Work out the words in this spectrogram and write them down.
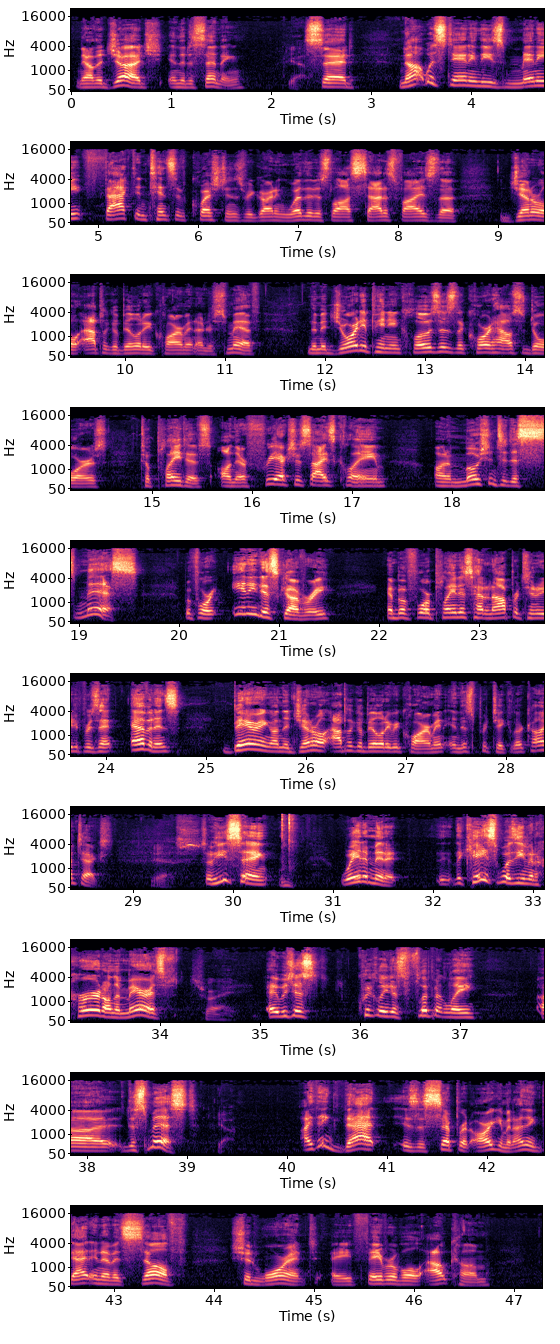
Now the judge in the dissenting Yeah. said, notwithstanding these many fact intensive questions regarding whether this law satisfies the general applicability requirement under Smith, the majority opinion closes the courthouse doors to plaintiffs on their free exercise claim on a motion to dismiss before any discovery and before plaintiffs had an opportunity to present evidence bearing on the general applicability requirement in this particular context. Yes. So he's saying, wait a minute, the the case wasn't even heard on the merits. That's right. It was just quickly, just flippantly uh, dismissed. Yeah. I think that is a separate argument. I think that in of itself should warrant a favorable outcome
